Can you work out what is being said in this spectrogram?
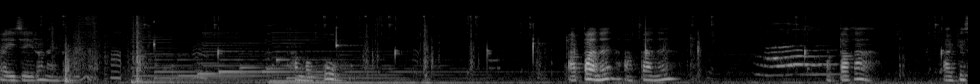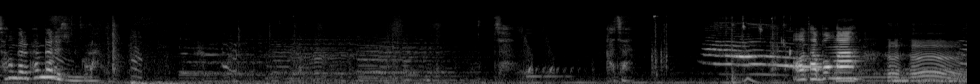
야 이제 일어나 일어나 밥 먹고 아빠는 아빠는 아빠가 아, 이렇게 성별을 판별해 주는 거야. 자, 가자. 어, 다봉아.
